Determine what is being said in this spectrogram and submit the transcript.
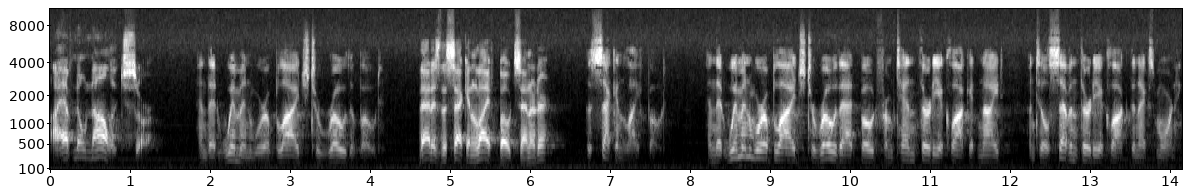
I have no knowledge, sir. And that women were obliged to row the boat, That is the second lifeboat, Senator. the second lifeboat, and that women were obliged to row that boat from 10:30 o'clock at night until 7:30 o'clock the next morning.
